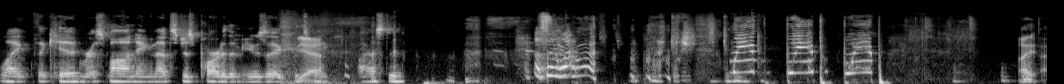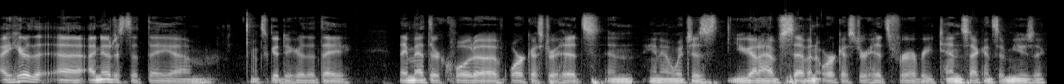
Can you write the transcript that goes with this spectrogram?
like the kid responding. That's just part of the music. Yeah. being blasted. say what? I, I hear that. Uh, I noticed that they. Um, it's good to hear that they they met their quota of orchestra hits, and you know, which is you got to have seven orchestra hits for every ten seconds of music.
